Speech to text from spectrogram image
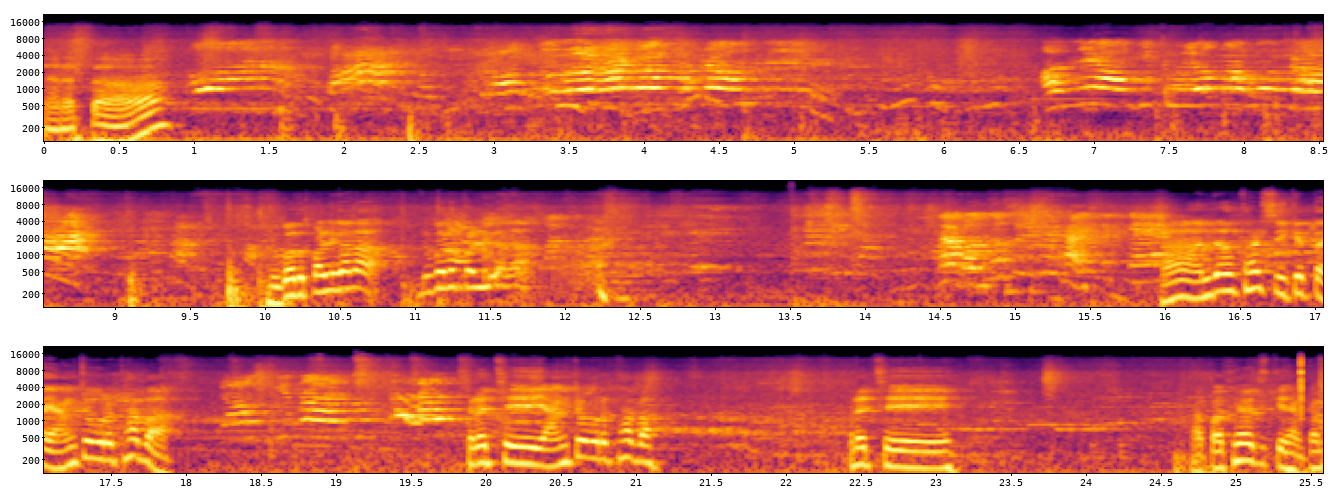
알았어. 언니. 누가 더 빨리 가나? 누가 더 빨리 가나? 나 아 앉아서 탈 수 있겠다. 양쪽으로 타봐. 그렇지. 양쪽으로 타봐. 그렇지. 아빠 태워줄게 잠깐.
